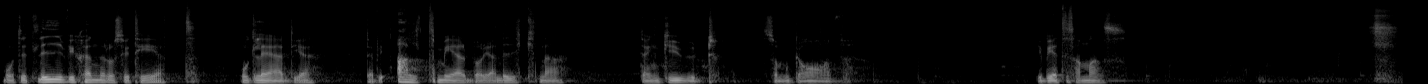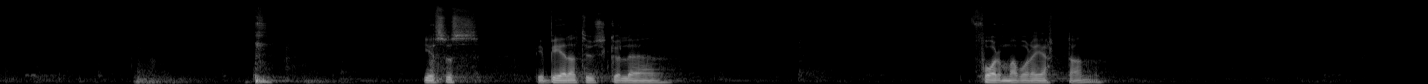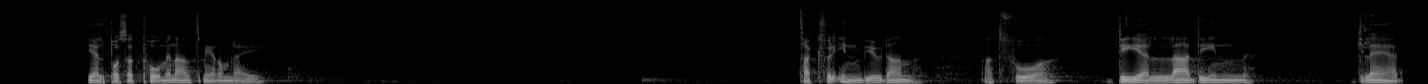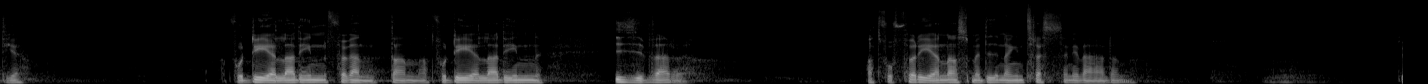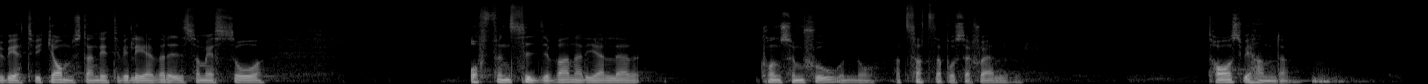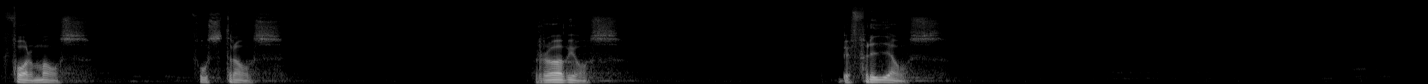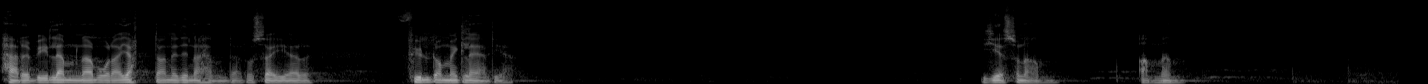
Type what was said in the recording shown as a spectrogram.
mot ett liv i generositet och glädje där vi allt mer börjar likna den Gud som gav. Vi ber tillsammans. Jesus, vi ber att du skulle forma våra hjärtan. Hjälp oss att påminna allt mer om dig. Tack för inbjudan att få dela din glädje. Att få dela din förväntan, att få dela din iver att få förenas med dina intressen i världen. Du vet vilka omständigheter vi lever i som är så offensiva när det gäller konsumtion och att satsa på sig själv. Ta oss vid handen, forma oss, fostra oss. Rör vi oss Befria oss. Herre, vi lämnar våra hjärtan i dina händer och säger fyll dem med glädje. I Jesu namn. Amen.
